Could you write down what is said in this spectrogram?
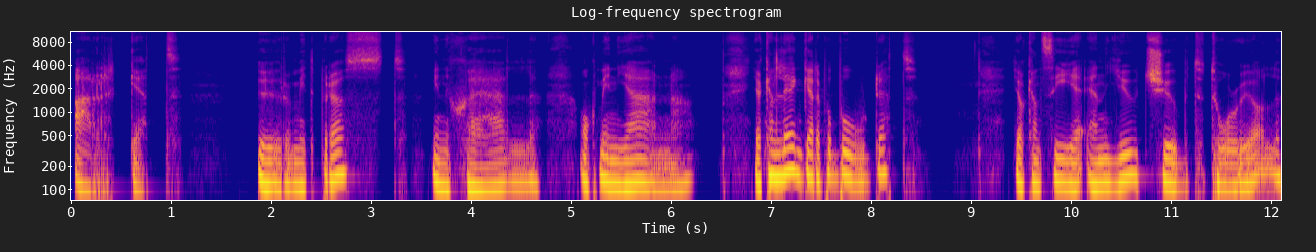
arket ur mitt bröst, min själ och min hjärna. Jag kan lägga det på bordet. Jag kan se en YouTube-tutorial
